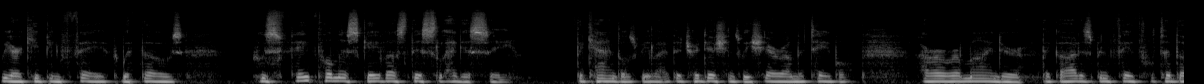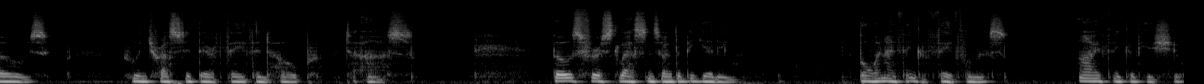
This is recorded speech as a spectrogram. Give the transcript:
we are keeping faith with those whose faithfulness gave us this legacy. The candles we light, the traditions we share on the table, are a reminder that God has been faithful to those who entrusted their faith and hope to us. Those first lessons are the beginning. But when I think of faithfulness, I think of Yeshua.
